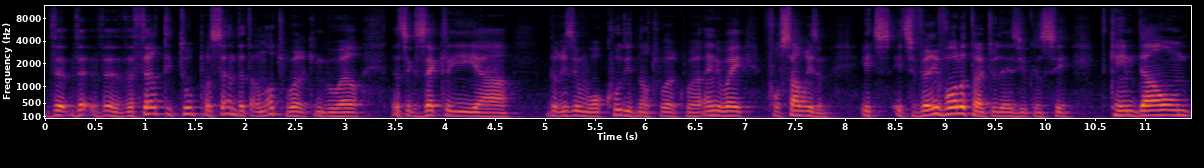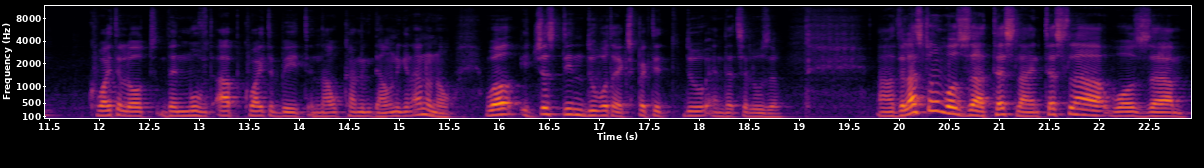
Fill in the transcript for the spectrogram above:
the, the, the 32% that are not working well, that's exactly uh, the reason Roku did not work well. Anyway, for some reason, it's, it's very volatile today, as you can see. It came down quite a lot, then moved up quite a bit, and now coming down again. I don't know. Well, it just didn't do what I expected to do, and that's a loser. Uh, the last one was uh, Tesla, and Tesla was um,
